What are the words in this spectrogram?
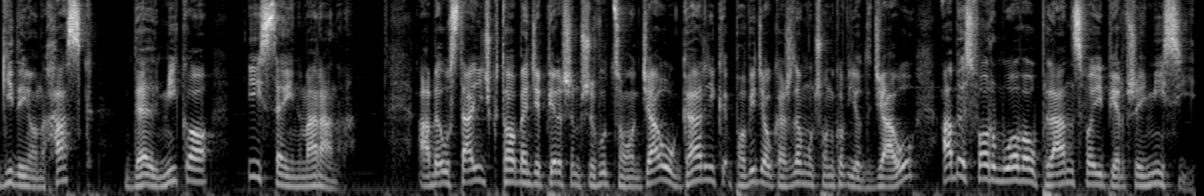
Gideon Husk, Del Miko i Sein Marana. Aby ustalić, kto będzie pierwszym przywódcą oddziału, Garrick powiedział każdemu członkowi oddziału, aby sformułował plan swojej pierwszej misji.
